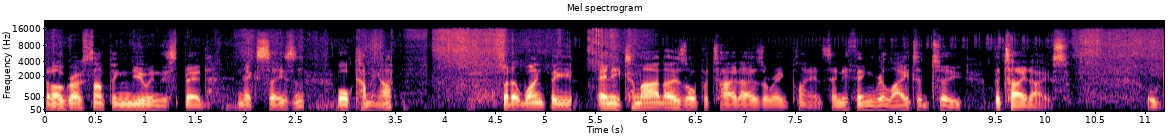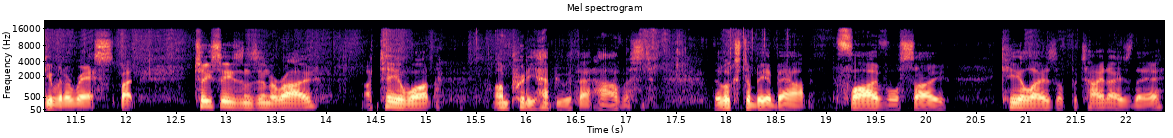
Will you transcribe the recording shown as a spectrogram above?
and I'll grow something new in this bed next season or coming up. But it won't be any tomatoes or potatoes or eggplants, anything related to potatoes. We'll give it a rest. But two seasons in a row, I tell you what, I'm pretty happy with that harvest. There looks to be about five or so kilos of potatoes there.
